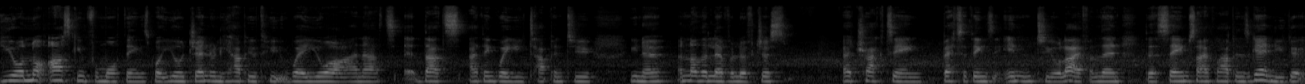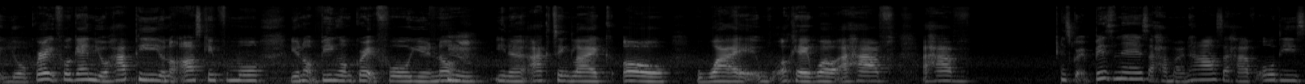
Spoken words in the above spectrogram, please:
you're not asking for more things but you're generally happy with who, where you are. And that's that's i think where you tap into you know another level of just attracting better things into your life. And then the same cycle happens again. You get you're grateful again. You're happy. You're not asking for more. You're not being ungrateful. You're not Mm. you know acting like oh why okay well i have i have this great business i have my own house i have all these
